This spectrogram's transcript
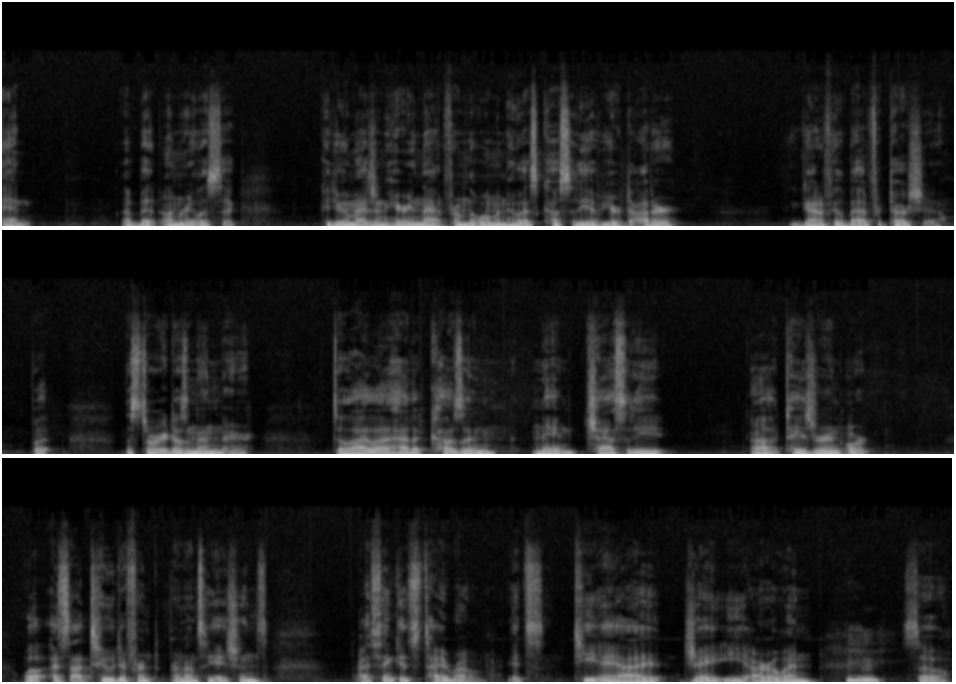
and a bit unrealistic. Could you imagine hearing that from the woman who has custody of your daughter? You gotta feel bad for Tarshia, but the story doesn't end there. Delilah had a cousin named Chastity uh, Tazerin, or, well, I saw two different pronunciations. I think it's Tyrone. It's T A I J E R O N. Mm-hmm. So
